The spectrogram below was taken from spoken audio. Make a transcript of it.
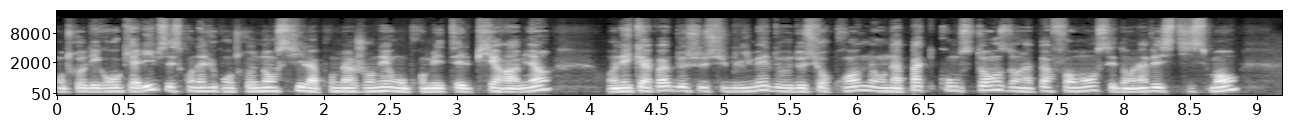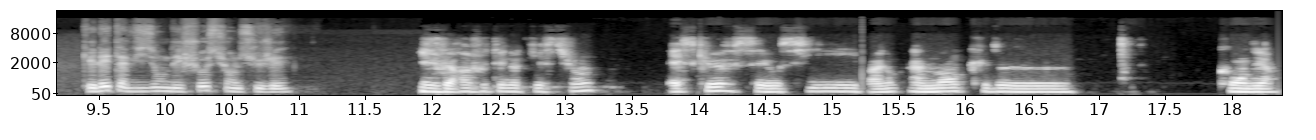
contre des gros calibres, c'est ce qu'on a vu contre Nancy la première journée où on promettait le pire à Amiens. On est capable de se sublimer, de, surprendre, mais on n'a pas de constance dans la performance et dans l'investissement. Quelle est ta vision des choses sur le sujet? Je vais rajouter une autre question. Est-ce que c'est aussi, par exemple, un manque de, comment dire,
